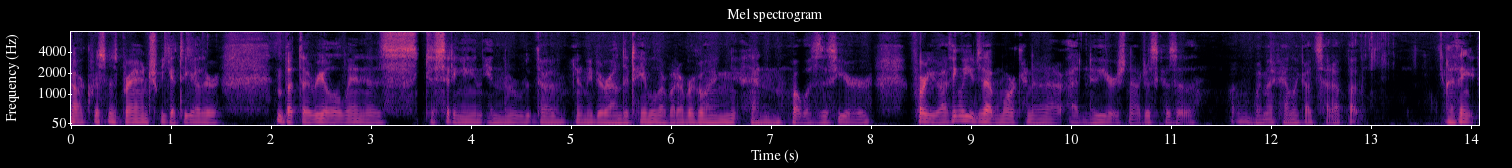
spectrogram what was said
our Christmas branch, we get together, but the real win is just sitting in, in the, the, you know, maybe around the table or whatever going, and what was this year for you? I think we do that more kind of at New Year's now just because of the way my family got set up, but I think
